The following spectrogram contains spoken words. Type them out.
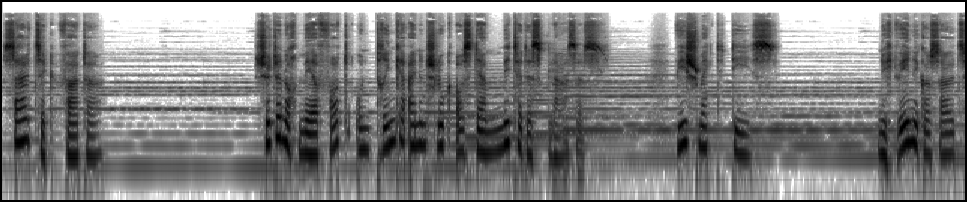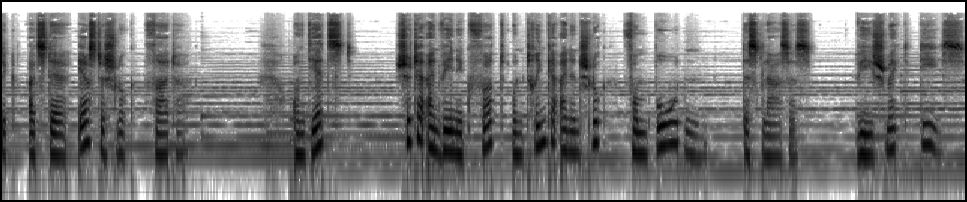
salzig, Vater. Schütte noch mehr fort und trinke einen Schluck aus der Mitte des Glases. wie schmeckt dies? Nicht weniger salzig als der erste Schluck, Vater. Und jetzt schütte ein wenig fort und trinke einen Schluck vom Boden des Glases. Wie schmeckt dies?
